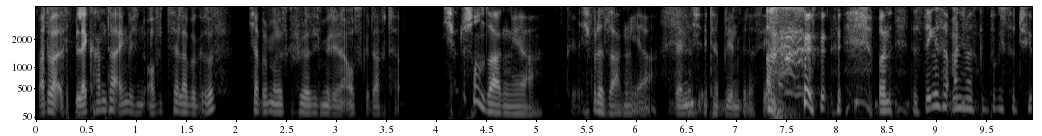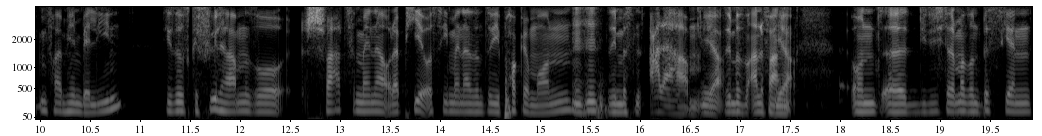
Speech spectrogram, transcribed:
Warte mal, ist Black Hunter eigentlich ein offizieller Begriff? Ich habe immer das Gefühl, dass ich mir den ausgedacht habe. Ich würde schon sagen, ja. Okay. Ich würde sagen, ja. Wenn nicht, etablieren wir das jetzt. Und das Ding ist halt manchmal, es gibt wirklich so Typen, vor allem hier in Berlin, die so das Gefühl haben, so schwarze Männer oder POC-Männer sind so wie Pokémon. Mhm. Sie müssen alle haben. Ja. Sie müssen alle fangen. Ja. Und äh, die sich dann immer so ein bisschen,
